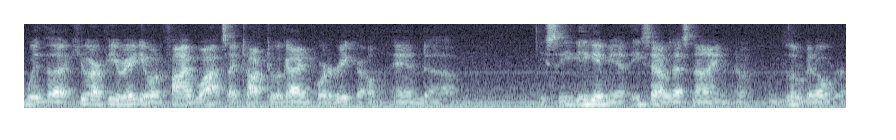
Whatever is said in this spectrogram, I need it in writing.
With uh, QRP radio and 5 watts, I talked to a guy in Puerto Rico, and um, he, he gave me a, he said I was S9, a little bit over.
